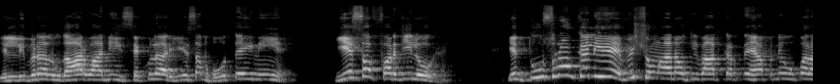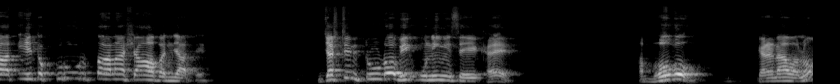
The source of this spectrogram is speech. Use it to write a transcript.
ये लिबरल उदारवादी सेकुलर ये सब होते ही नहीं है। ये सब फर्जी लोग हैं। ये दूसरों के लिए विश्व मानव की बात करते हैं, अपने ऊपर आती है तो क्रूर तानाशाह बन जाते हैं। जस्टिन ट्रूडो भी उन्हीं में से एक है। अब भोगो, कनाडा वालों,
